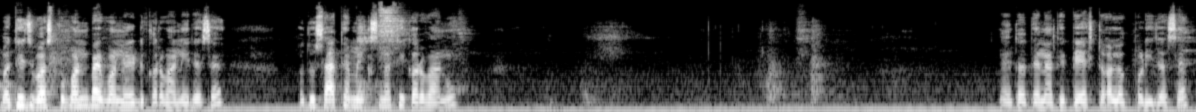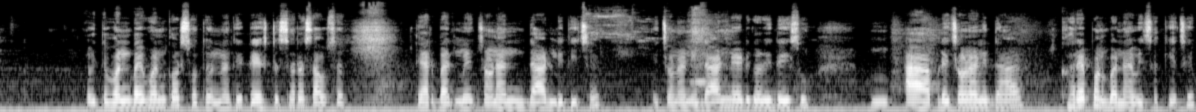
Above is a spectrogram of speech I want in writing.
બધી જ વસ્તુ વન બાય વન એડ કરવાની રહેશે. બધું સાથે મિક્સ નથી કરવાનું. નહીં તો તેનાથી ટેસ્ટ અલગ પડી જશે. આવી રીતે વન બાય વન કરશો તો એનાથી ટેસ્ટ સરસ આવશે. ત્યારબાદ મેં ચણાની દાળ લીધી છે. એ ચણાની દાળને એડ કરી દઈશું. આ આપણે ચણાની દાળ ઘરે પણ બનાવી શકીએ છીએ.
